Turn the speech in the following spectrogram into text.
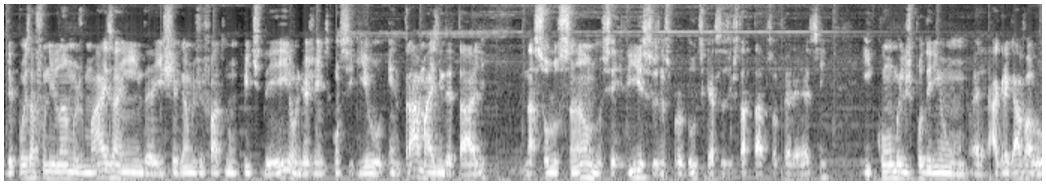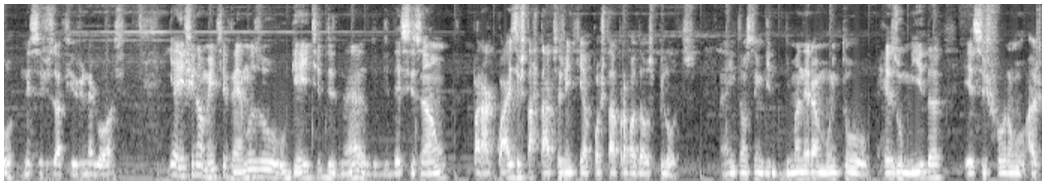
Depois afunilamos mais ainda e chegamos de fato num pitch day, onde a gente conseguiu entrar mais em detalhe na solução, nos serviços, nos produtos que essas startups oferecem e como eles poderiam é, agregar valor nesses desafios de negócio. E aí finalmente tivemos o, o gate de, né, de decisão para quais startups a gente ia apostar para rodar os pilotos. É, então, assim, de, de, maneira muito resumida, esses foram as,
